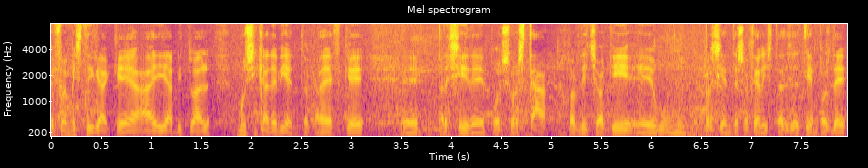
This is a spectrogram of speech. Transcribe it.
eufemística que hay habitual música de viento cada vez que eh, preside, pues o está, mejor dicho aquí, eh, un presidente socialista desde tiempos de,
